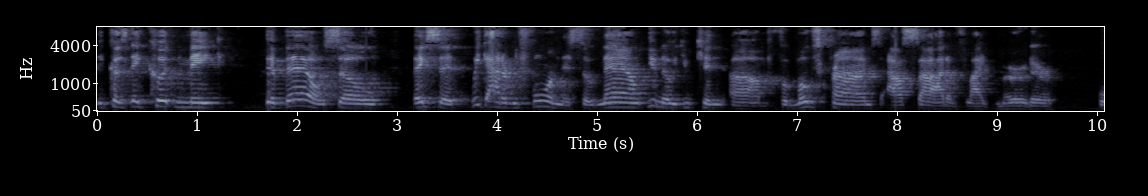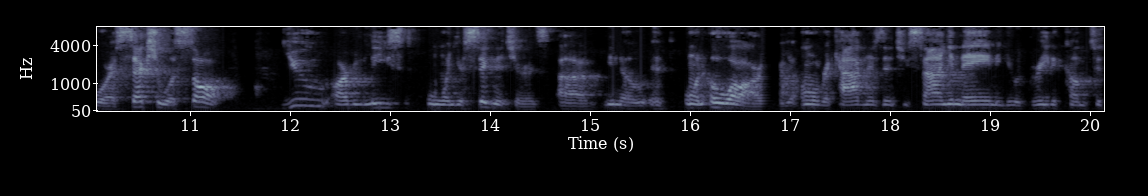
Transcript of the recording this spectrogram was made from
because they couldn't make the bell. So they said, we got to reform this. So now, you know, you can, um, for most crimes outside of like murder or sexual assault, you are released on your signatures, uh, you know, on OR, your own recognizance. You sign your name and you agree to come to,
